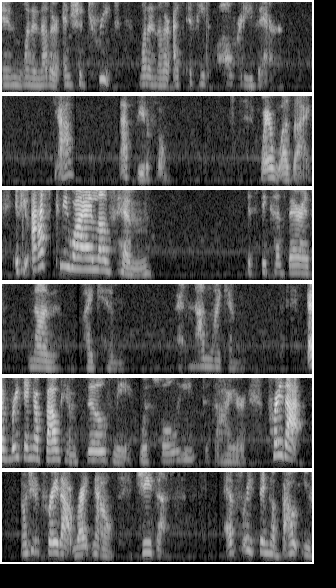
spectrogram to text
in one another and should treat one another as if he's already there. Yeah, that's beautiful. Where was I? If you ask me why I love him, it's because there is none like him. There's none like him. Everything about him fills me with holy desire. Pray that. I want you to pray that right now. Jesus, everything about you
